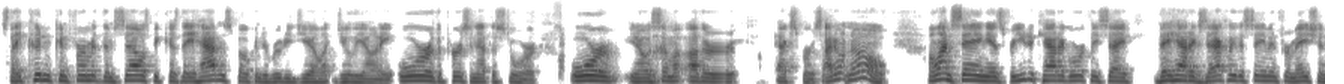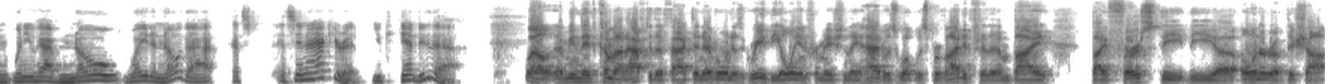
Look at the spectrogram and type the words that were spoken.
so they couldn't confirm it themselves because they hadn't spoken to Rudy Giuliani or the person at the store or you know some other experts. I don't know. All I'm saying is for you to categorically say they had exactly the same information when you have no way to know that, it's it's inaccurate. You can't do that. Well, I mean, they've come out after the fact, and everyone has agreed the only information they had was what was provided for them by by first the the uh, owner of the shop,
